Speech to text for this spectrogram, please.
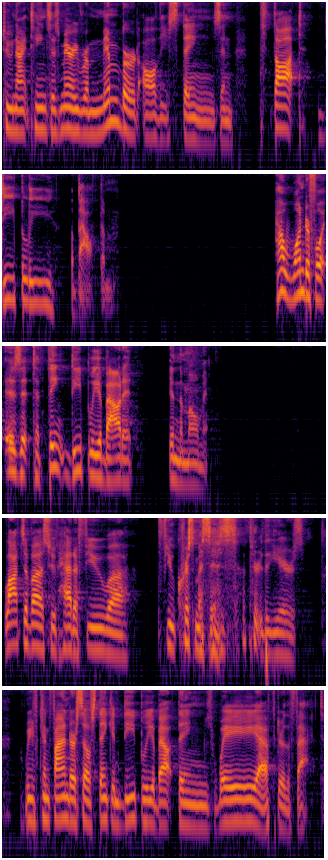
2:19 says Mary remembered all these things and thought deeply about them. How wonderful is it to think deeply about it in the moment? Lots of us who've had a few, uh, few Christmases through the years, we can find ourselves thinking deeply about things way after the fact.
